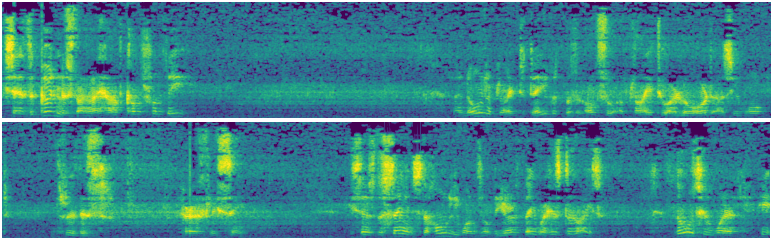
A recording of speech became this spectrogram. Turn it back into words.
He says, The goodness that I have comes from thee. I know it applied to David, but it also applied to our Lord as he walked through this earthly scene. He says, The saints, the holy ones on the earth, they were his delight. Those who were he,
